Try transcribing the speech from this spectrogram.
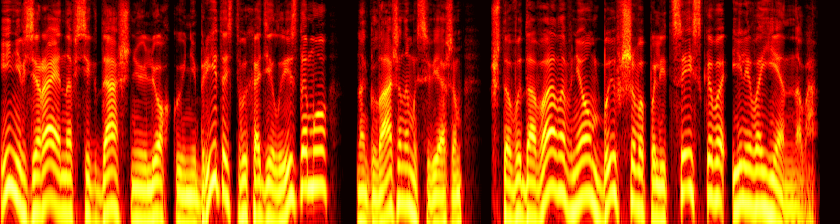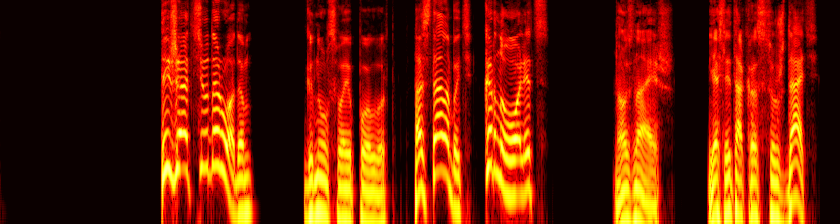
и, невзирая на всегдашнюю легкую небритость, выходил из дому наглаженным и свежим, что выдавало в нем бывшего полицейского или военного. «Ты же отсюда родом!» — гнул свою Полвард. «А стало быть, корнуолец!» Но знаешь, если так рассуждать,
